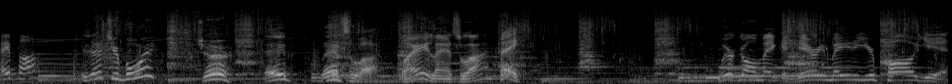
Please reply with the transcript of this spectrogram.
Hey, Pa. Is that your boy? Sure. Abe, Lancelot. Well, hey, Lancelot. Hey. We're gonna make a dairy maid of your paw yet.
